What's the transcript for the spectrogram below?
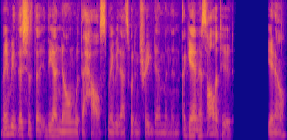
maybe this is the the unknown with the house. Maybe that's what intrigued him. And then again his solitude you know?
